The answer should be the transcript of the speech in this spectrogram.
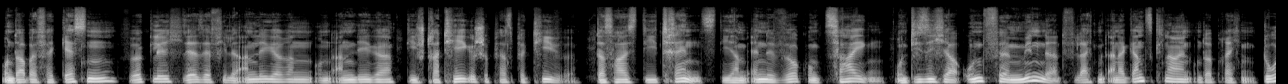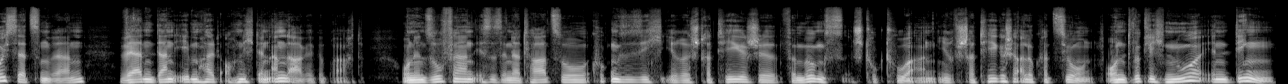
Und dabei vergessen wirklich sehr, sehr viele Anlegerinnen und Anleger die strategische Perspektive. Das heißt, die Trends, die am Ende Wirkung zeigen und die sich ja unvermindert, vielleicht mit einer ganz kleinen Unterbrechung durchsetzen werden, werden dann eben halt auch nicht in Anlage gebracht. Und insofern ist es in der Tat so, gucken Sie sich Ihre strategische Vermögensstruktur an, Ihre strategische Allokation und wirklich nur in Dingen,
